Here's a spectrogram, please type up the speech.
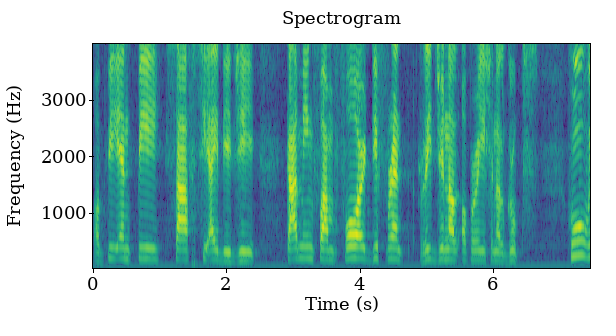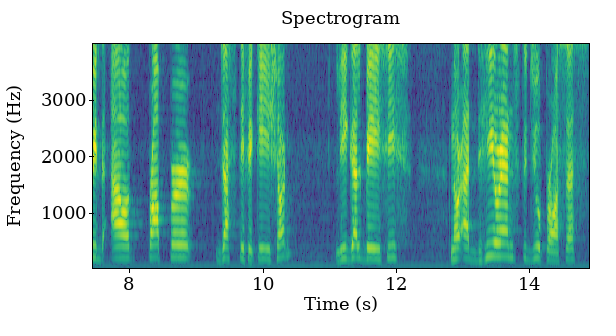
of PNP, SAF, CIDG, coming from four different regional operational groups who, without proper justification, legal basis, nor adherence to due process,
